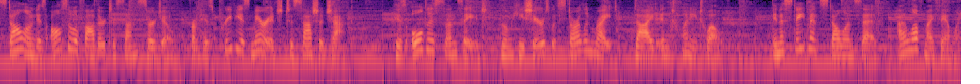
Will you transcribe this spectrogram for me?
Stallone is also a father to son Seargeoh from his previous marriage to Sasha Czack. His oldest son Sage, whom he shares with Starlin Wright, died in 2012. In a statement, Stallone said, I love my family.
